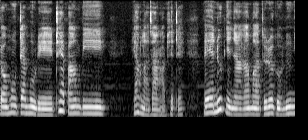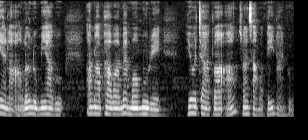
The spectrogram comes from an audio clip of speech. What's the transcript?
တော်မှုတက်မှုတွေထက်ပေါင်းပြီးရောက်လာကြတာဖြစ်တယ်။ ဘယ်အမှုပညာကမှသူတို့ကိုနူးညံ့လာအောင်လုပ်လို့မရဘူး။အာနာဖာဝါမက်မောမှုတွေရော့ကျသွားအောင်စွမ်းဆောင်မပေးနိုင်ဘူး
